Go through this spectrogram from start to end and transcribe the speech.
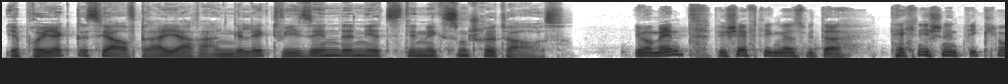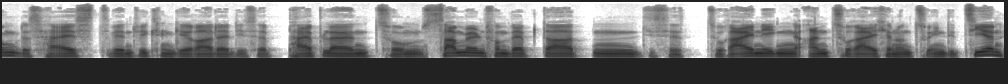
Ihr Projekt ist ja auf drei Jahre angelegt. Wie sehen denn jetzt die nächsten Schritte aus? Im Moment beschäftigen wir uns mit der technischen Entwicklung. Das heißt, wir entwickeln gerade diese Pipeline zum Sammeln von Webdaten, diese zu reinigen, anzureichern und zu indizieren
